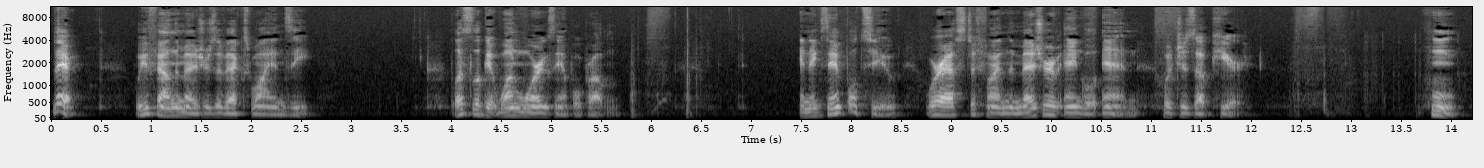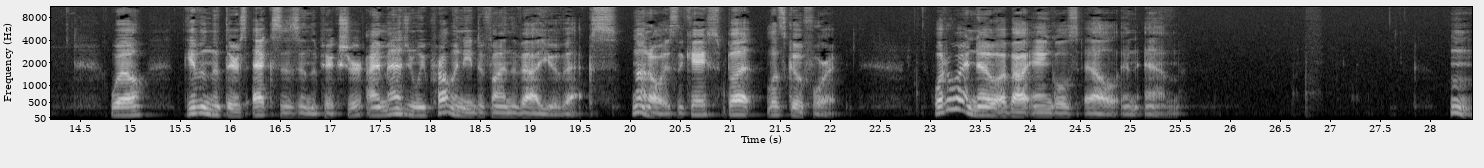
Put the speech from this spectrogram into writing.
There, we've found the measures of x, y, and z. Let's look at one more example problem. In example 2, we're asked to find the measure of angle n, which is up here. Hmm. Well, given that there's x's in the picture, I imagine we probably need to find the value of x. Not always the case, but let's go for it. What do I know about angles L and M? Hmm.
